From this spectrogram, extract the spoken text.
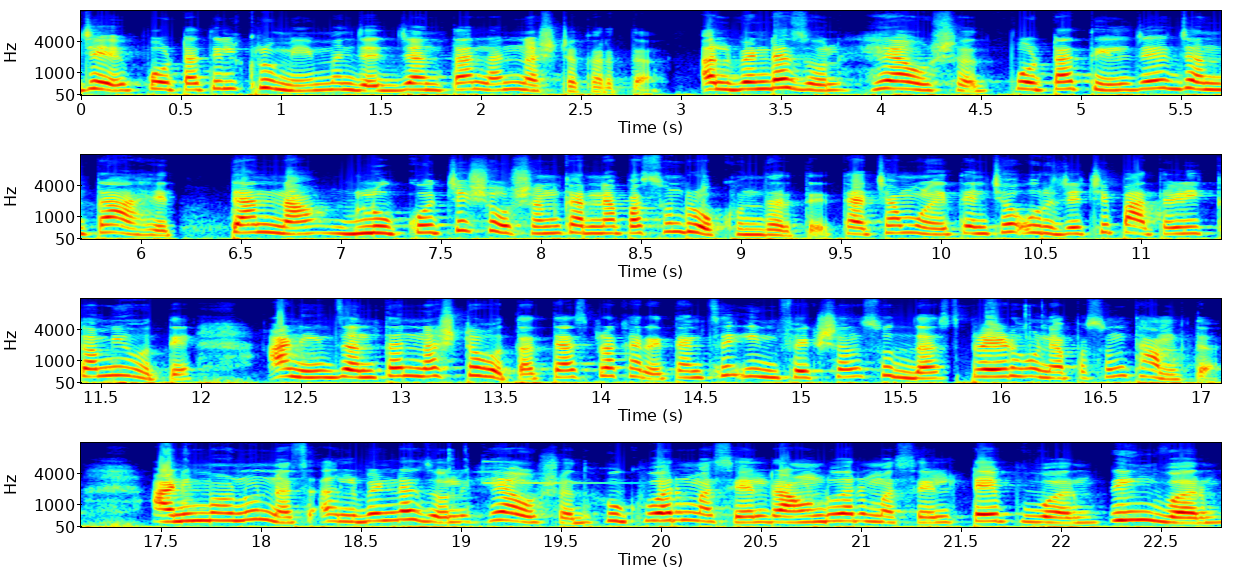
जे पोटातील कृमी म्हणजे जंताला नष्ट करतं. अल्बेंडाझोल हे औषध पोटातील जे जंता आहेत त्यांना ग्लुकोजचे शोषण करण्यापासून रोखून धरते. त्याच्यामुळे त्यांच्या ऊर्जेची पातळी कमी होते आणि जंत नष्ट होतात. त्याचप्रकारे त्यांचे इन्फेक्शन सुद्धा स्प्रेड होण्यापासून थांबतं. आणि म्हणूनच अल्बेंडाझोल हे औषध हुकवर्म असेल राऊंडवर्म असेल टेपवर्म रिंगवर्म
